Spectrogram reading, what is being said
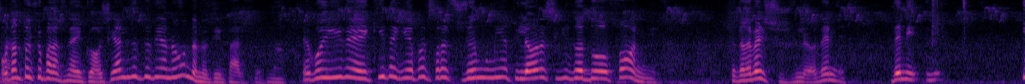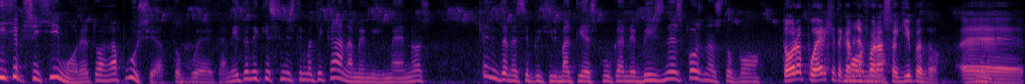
Όταν το είχε ο Παναθηναϊκός, οι άλλοι δεν το διανοούνταν ότι υπάρχει. Ναι. Εγώ είδα, εκεί είδα για πρώτη φορά στη ζωή μου μια τηλεόραση γιγαντοοθόνη. Καταλαβαίνεις τι σου λέω. Δεν, δεν, είχε ψυχή μου, ρε, το αγαπούσε αυτό που Ναι. έκανε. Ήταν και συναισθηματικά αναμεμειγμένο. Δεν ήταν ένας επιχειρηματίας που έκανε business, πώς να σου το πω. Τώρα που έρχεται καμιά Μόνος. φορά στο γήπεδο, ε, Ναι.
